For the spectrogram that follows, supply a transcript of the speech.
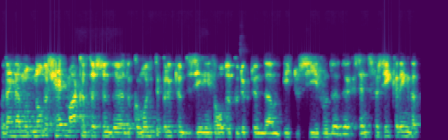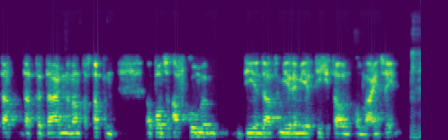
Ik denk dat we moeten een onderscheid maken tussen de, de commodity-producten, de zeer eenvoudige producten, dan B2C voor de, de gezinsverzekering. Dat, dat, dat er daar een aantal stappen op ons afkomen die inderdaad meer en meer digitaal en online zijn. Mhm.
